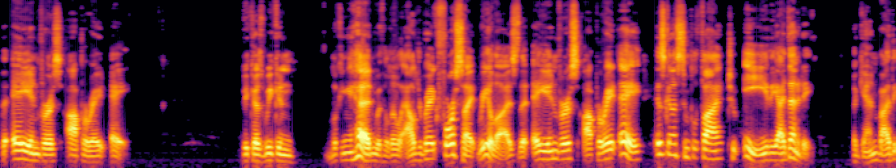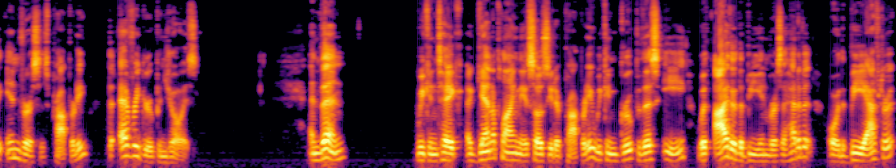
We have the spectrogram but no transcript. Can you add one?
the A inverse operate A. Because we can, looking ahead with a little algebraic foresight, realize that A inverse operate A is going to simplify to E, the identity, again by the inverses property that every group enjoys. And then we can take, again applying the associative property, we can group this E with either the B inverse ahead of it or the B after it.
